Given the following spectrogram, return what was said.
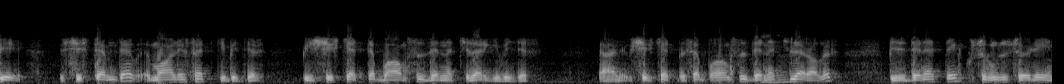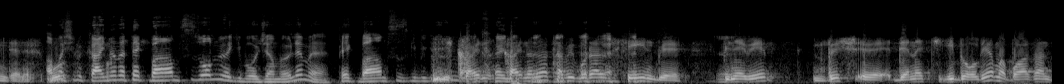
Bir sistemde muhalefet gibidir. Bir şirkette bağımsız denetçiler gibidir. Yani bir şirket mesela bağımsız denetçiler alır. Bizi denetleyin kusurumuzu söyleyin denir. Ama Bu- şimdi kaynana pek bağımsız olmuyor gibi hocam öyle mi? Pek bağımsız gibi görünmüyor. Kayn- kaynana. kaynana tabii biraz şeyin bir bir nevi dış e, denetçi gibi oluyor ama bazen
